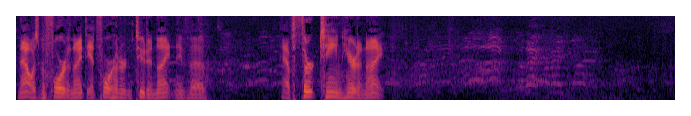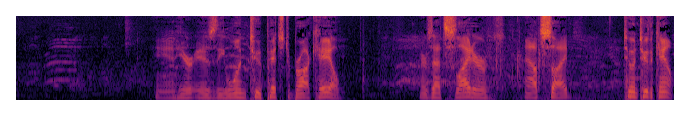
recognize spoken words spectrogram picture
And that was before tonight. They had 402 tonight, and they've uh, have 13 here tonight. And here is the one-two pitch to Brock Hale. There's that slider outside. Two and two the count.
